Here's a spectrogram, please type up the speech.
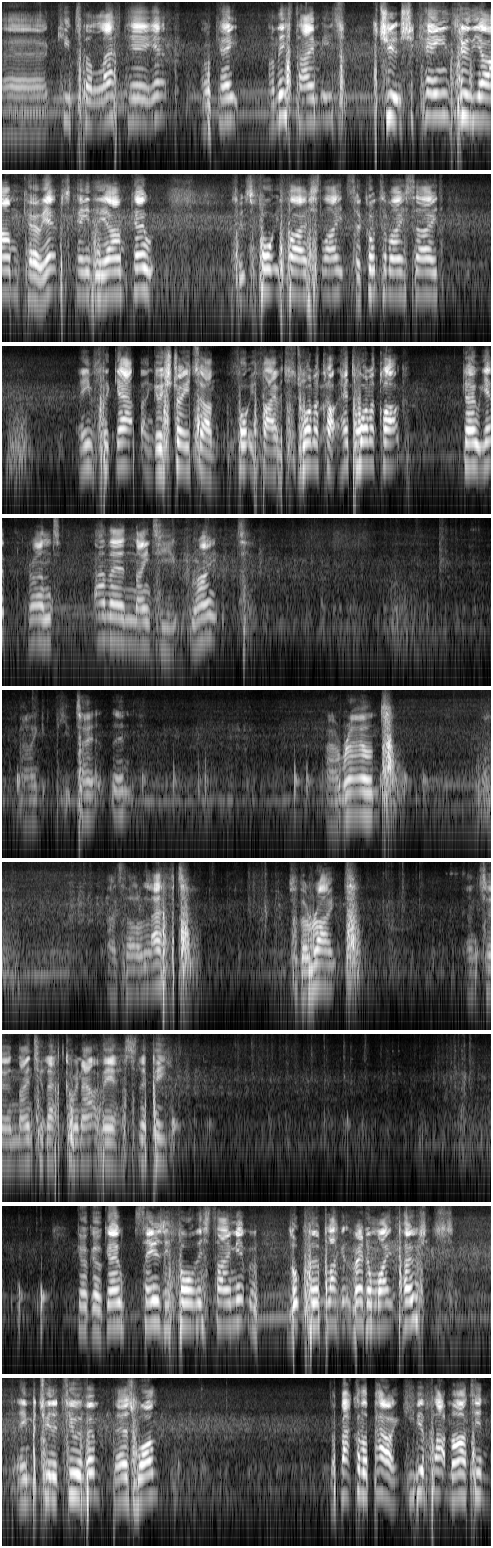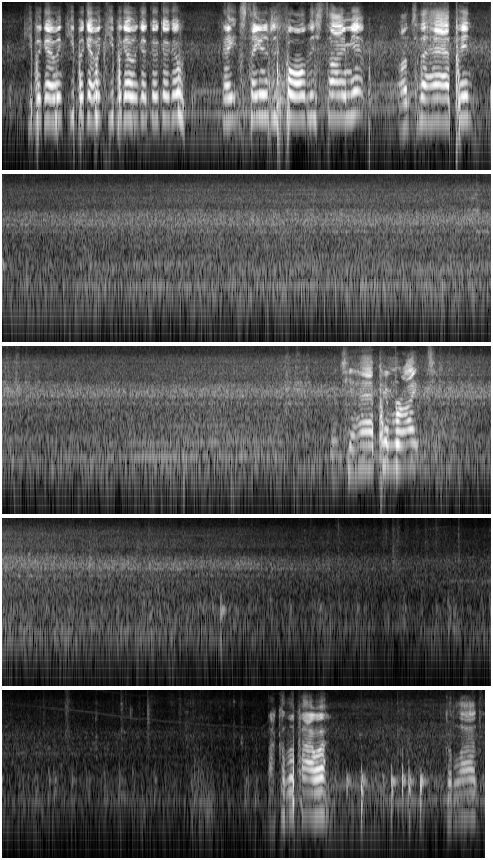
Uh, keep to the left here, yep. Okay. And this time it's ch- chicane through the Armco, yep. Chicane through the Armco. So it's 45 slides. So come to my side, aim for the gap and go straight on. 45. It's 1 o'clock. Head to 1 o'clock. Go, yep, grand. And then 90 right. And I get- keep tightening. And round. And to the left. To the right. And turn 90 left coming out of here. Slippy. Go, go, go. Same as before this time, yep. Look for the black, red and white posts. Aim between the two of them. There's one. Now back on the power. Keep it flat, Martin. Keep it going, keep it going, keep it going. Go, go, go, go. Okay, same as before this time, yep. Onto the hairpin. Into your hairpin right. Back on the power. Good lad.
